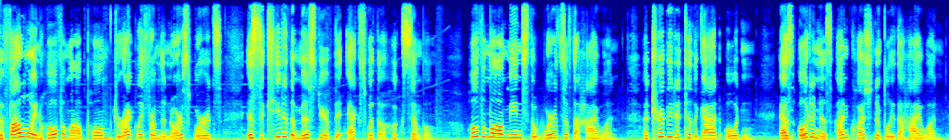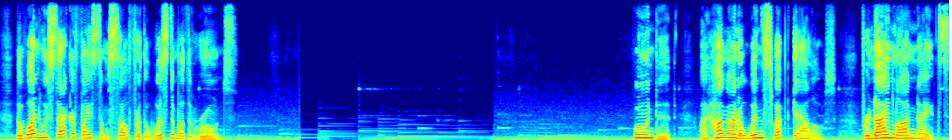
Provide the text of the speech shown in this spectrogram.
The following Havamal poem, directly from the Norse words, is the key to the mystery of the X with a hook symbol. Havamal means the words of the High One, attributed to the god Odin, as Odin is unquestionably the High One, the one who sacrificed himself for the wisdom of the runes. Wounded, I hung on a wind-swept gallows for nine long nights,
